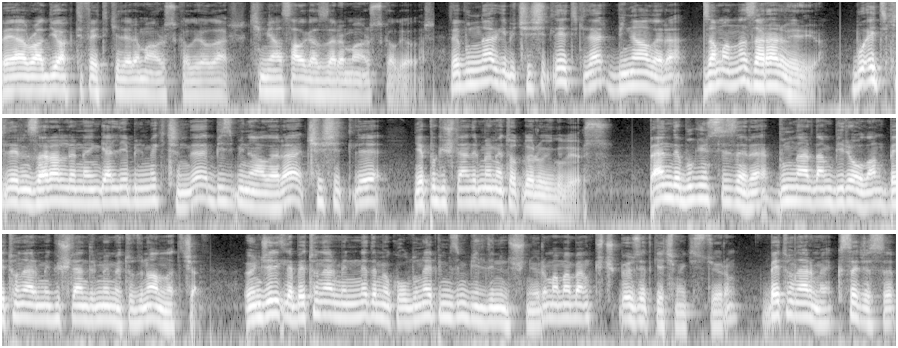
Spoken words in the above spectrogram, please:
veya radyoaktif etkilere maruz kalıyorlar. Kimyasal gazlara maruz kalıyorlar. Ve bunlar gibi çeşitli etkiler binalara zamanla zarar veriyor. Bu etkilerin zararlarını engelleyebilmek için de biz binalara çeşitli yapı güçlendirme metotları uyguluyoruz. Ben de bugün sizlere bunlardan biri olan betonerme güçlendirme metodunu anlatacağım. Öncelikle betonermenin ne demek olduğunu hepimizin bildiğini düşünüyorum ama ben küçük bir özet geçmek istiyorum. Betonerme kısacası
